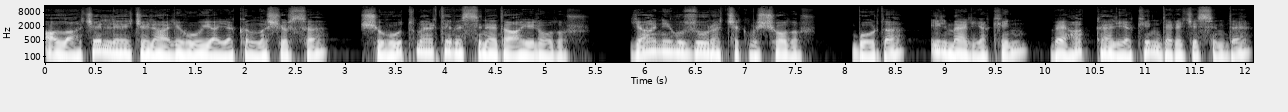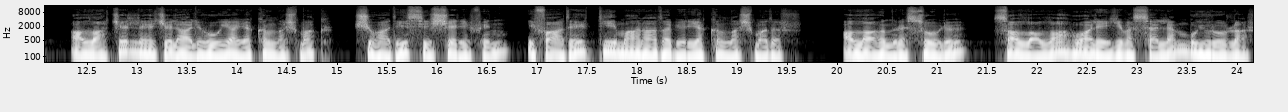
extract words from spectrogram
Allah Celle Celaluhu'ya yakınlaşırsa şuhut mertebesine dahil olur. Yani huzura çıkmış olur. Burada ilmel yakin ve hakkel yakin derecesinde Allah Celle Celaluhu'ya yakınlaşmak şu hadisi şerifin ifade ettiği manada bir yakınlaşmadır. Allah'ın Resulü sallallahu aleyhi ve sellem buyururlar.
